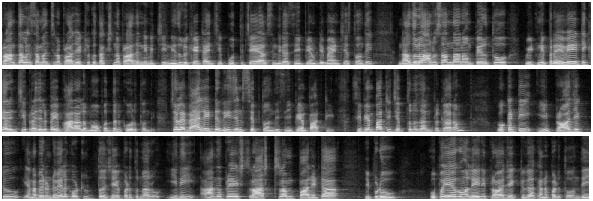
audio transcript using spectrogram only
ప్రాంతాలకు సంబంధించిన ప్రాజెక్టులకు తక్షణ ప్రాధాన్యం ఇచ్చి నిధులు కేటాయించి పూర్తి చేయాల్సిందిగా సిపిఎం డిమాండ్ చేస్తోంది. నదుల అనుసంధానం పేరుతో వీటిని ప్రైవేటీకరించి ప్రజలపై భారాలు మోపొద్దని కోరుతోంది. చాలా వ్యాలిడ్ రీజన్స్ చెప్తోంది సిపిఎం పార్టీ. సిపిఎం పార్టీ చెప్తున్న దాని ప్రకారం ఒకటి ఈ ప్రాజెక్టు ఎనభై రెండు వేల కోట్లతో చేపడుతున్నారు. ఇది ఆంధ్రప్రదేశ్ రాష్ట్రం పాలిట ఇప్పుడు ఉపయోగం లేని ప్రాజెక్టుగా కనపడుతోంది.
